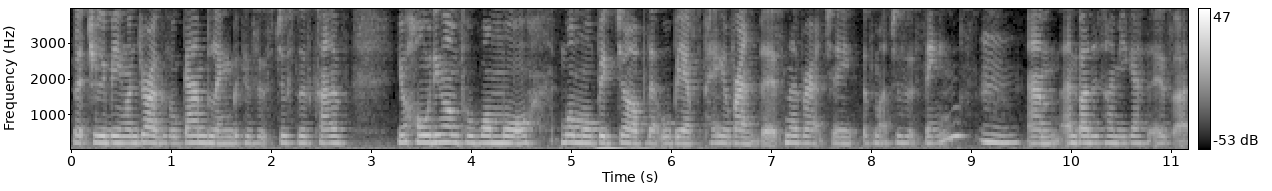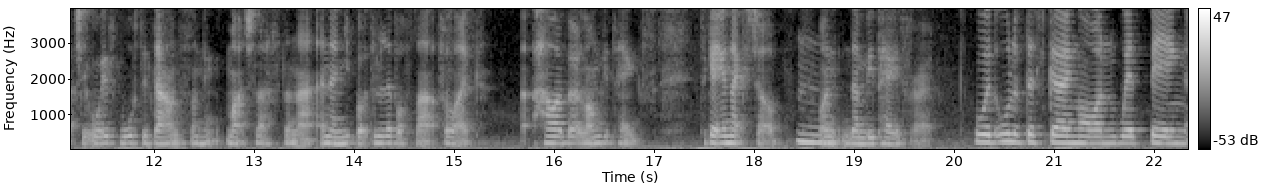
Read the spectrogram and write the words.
literally being on drugs or gambling because it's just this kind of you're holding on for one more one more big job that will be able to pay your rent but it's never actually as much as it seems Mm. um, and by the time you get it it's actually always watered down to something much less than that and then you've got to live off that for like however long it takes to get your next job Mm. and then be paid for it with all of this going on with being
